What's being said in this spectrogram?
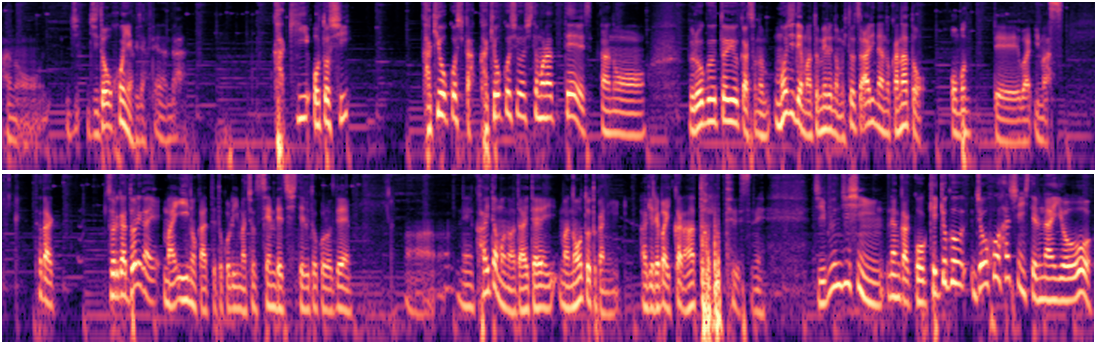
あの自動翻訳じゃなくてなんだ？書き落とし？書き起こしか。書き起こしをしてもらってあのブログというかその文字でまとめるのも一つありなのかなと思ってはいます。ただそれがどれがまあいいのかってところ今ちょっと選別してるところで、まあね、書いたものは大体、まあ、ノートとかにあげればいいかなと思ってですね。自分自身なんかこう結局情報発信してる内容を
